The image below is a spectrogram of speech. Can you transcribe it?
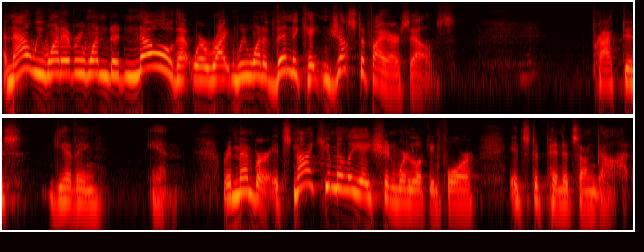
And now we want everyone to know that we're right, and we want to vindicate and justify ourselves. Practice giving in. Remember, it's not humiliation we're looking for, it's dependence on God.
